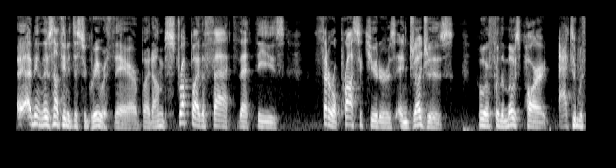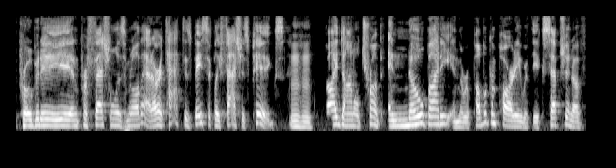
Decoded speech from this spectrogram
I mean, there's nothing to disagree with there, but I'm struck by the fact that these federal prosecutors and judges who have, for the most part, acted with probity and professionalism and all that, are attacked as basically fascist pigs mm-hmm. by Donald Trump. And nobody in the Republican Party, with the exception of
